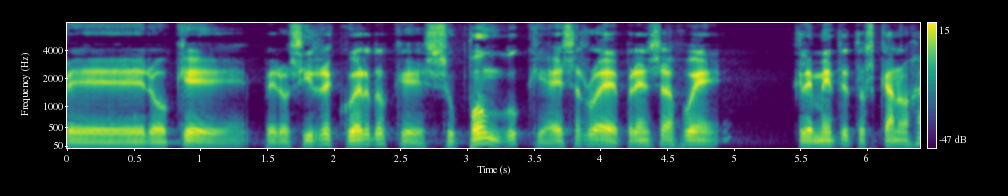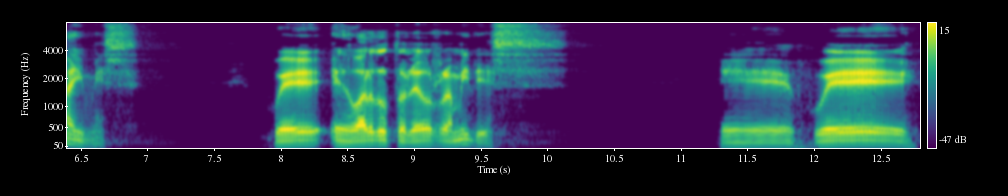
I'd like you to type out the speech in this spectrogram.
pero que, pero sí recuerdo que supongo que a esa rueda de prensa fue Clemente Toscano Jaimes, fue Eduardo Toledo Ramírez, eh, fue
